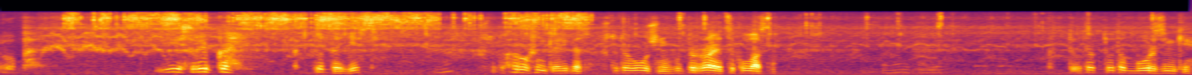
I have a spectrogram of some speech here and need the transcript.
Оп. Есть рыбка. Кто-то есть. Что-то хорошенькое, ребят. Что-то очень выпирается классно. Кто-то, кто-то борзенький.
